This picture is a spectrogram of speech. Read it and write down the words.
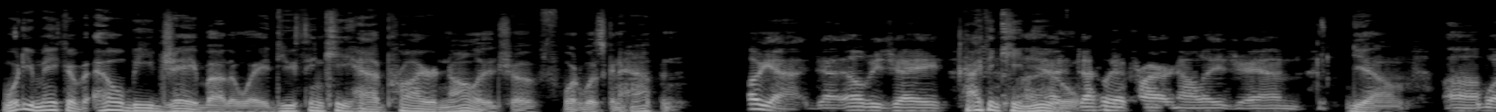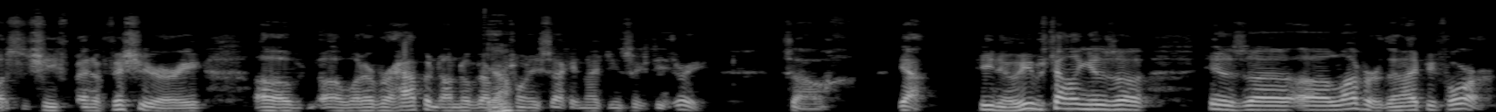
What do you make of LBJ, by the way? Do you think he had prior knowledge of what was going to happen? Oh yeah, yeah, LBJ. I think he uh, knew. had- definitely had prior knowledge and yeah. uh, was the chief beneficiary of uh, whatever happened on November twenty second, nineteen sixty three. So, yeah, he knew. He was telling his uh, his uh, uh, lover the night before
